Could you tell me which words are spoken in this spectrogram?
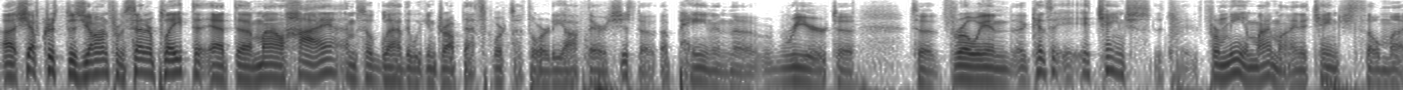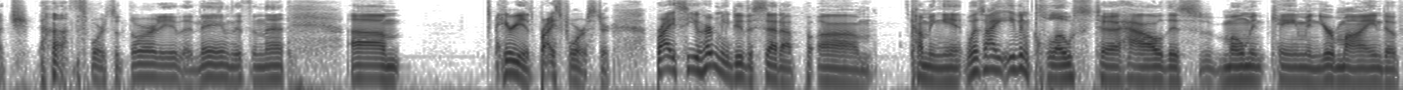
Uh, Chef Chris DeJean from Center Plate at uh, Mile High. I'm so glad that we can drop that Sports Authority off there. It's just a, a pain in the rear to to throw in because it, it changed for me in my mind. It changed so much. Sports Authority, the name, this and that. Um, here he is, Bryce Forester. Bryce, you heard me do the setup um, coming in. Was I even close to how this moment came in your mind of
